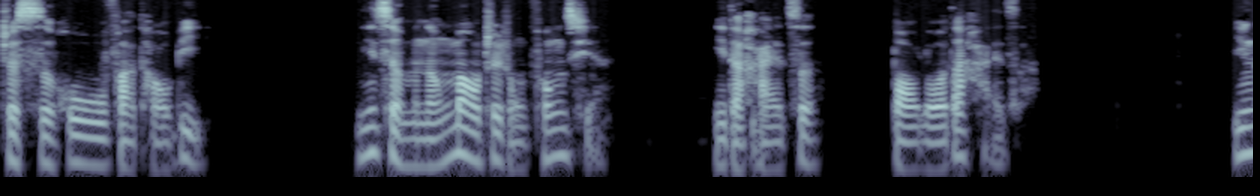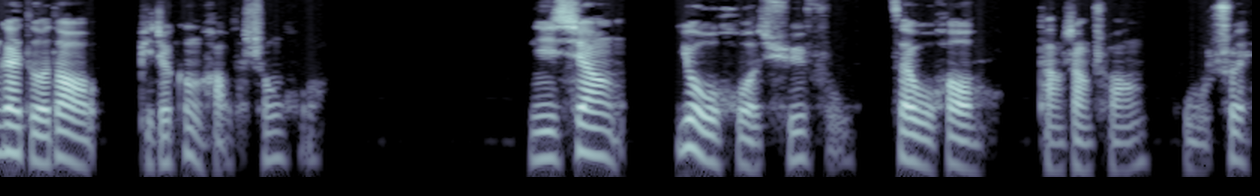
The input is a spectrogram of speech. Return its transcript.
这似乎无法逃避。你怎么能冒这种风险？你的孩子，保罗的孩子，应该得到比这更好的生活。你像诱惑屈服，在午后躺上床午睡，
